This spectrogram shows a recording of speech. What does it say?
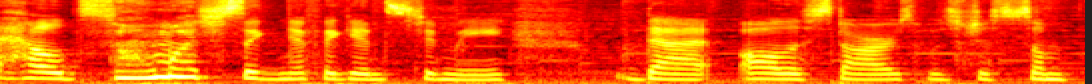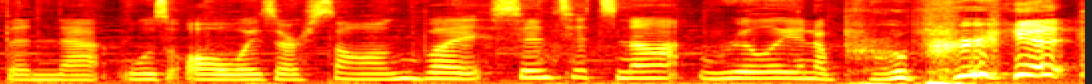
held so much significance to me that All the Stars was just something that was always our song, but since it's not really an appropriate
